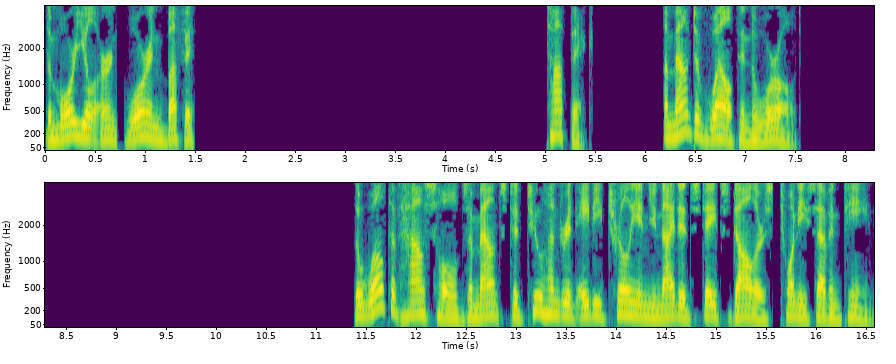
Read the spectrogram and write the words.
the more you'll earn. Warren Buffett Amount of wealth in the world The wealth of households amounts to 280 trillion United States dollars 2017.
